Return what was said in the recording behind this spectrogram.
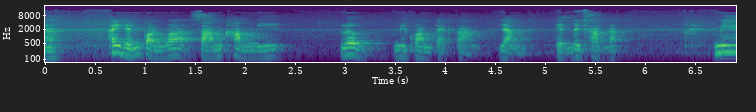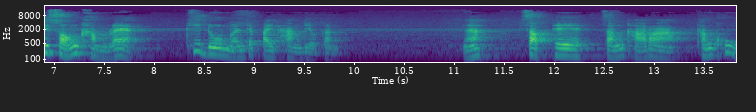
นะให้เห็นก่อนว่าสามคำนี้เริ่มมีความแตกต่างอย่างเห็นได้ชัดนะมีสองคำแรกที่ดูเหมือนจะไปทางเดียวกัน นะสัพเพสังขาราทั้งคู่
